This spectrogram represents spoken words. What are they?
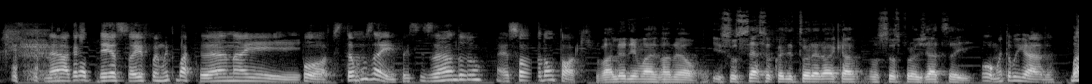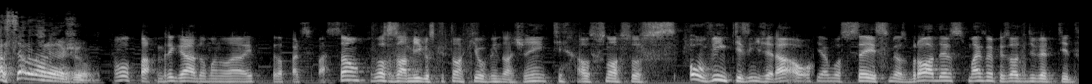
né? Agradeço aí, foi muito bacana e, pô, estamos aí. Precisando, é só dar um toque. Valeu demais, Manuel. E sucesso com a editora Heróica nos seus projetos aí. Pô, muito obrigado. Marcelo Naranjo. Opa, obrigado, Manuel, aí, pela participação. Nossos amigos que estão aqui ouvindo a gente, aos nossos ouvintes em geral, e a vocês, meus brothers, mais um episódio divertido.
